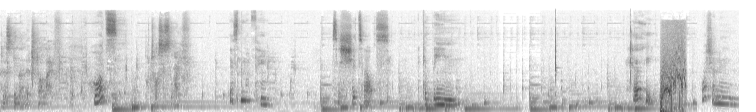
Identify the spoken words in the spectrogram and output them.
I just gain an extra life. What? Bottles is life. It's nothing. It's a shit house. Like a beam. Hey. What's your name?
